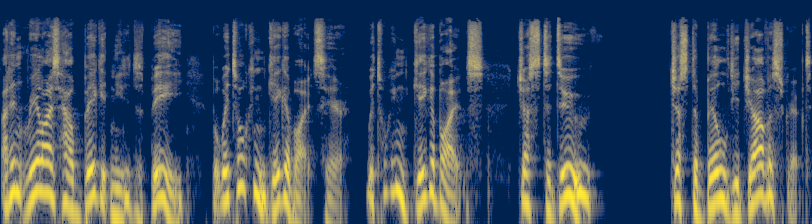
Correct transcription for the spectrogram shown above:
I didn't realize how big it needed to be, but we're talking gigabytes here. We're talking gigabytes just to do, just to build your JavaScript.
